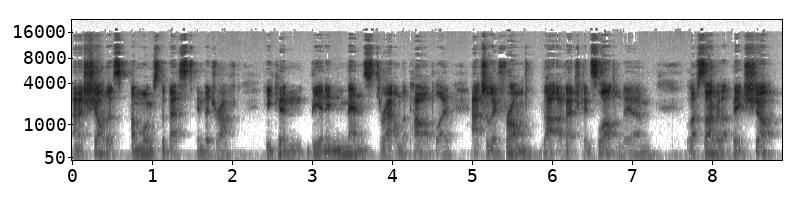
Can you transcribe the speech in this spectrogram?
and a shot that's amongst the best in the draft. He can be an immense threat on the power play, actually from that Ovechkin slot on the um, left side with that big shot.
